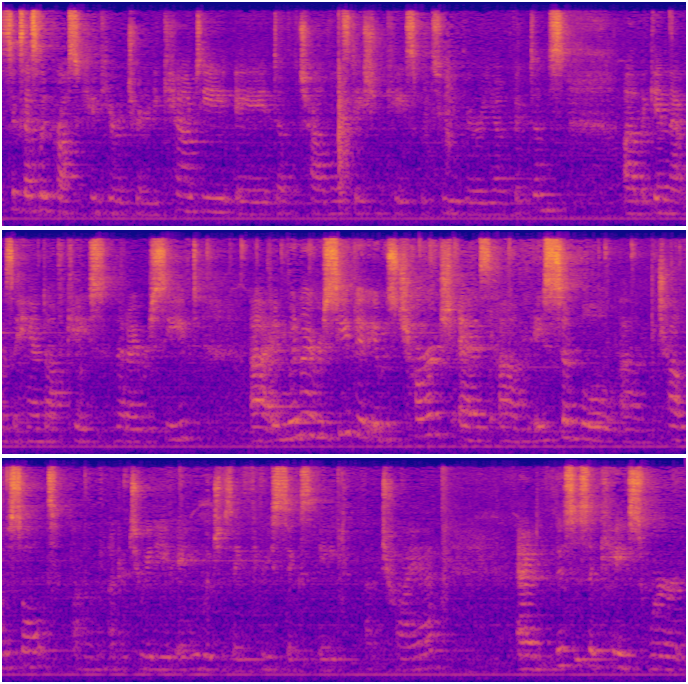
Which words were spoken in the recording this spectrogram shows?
successfully prosecuted here in Trinity County a double child molestation case with two very young victims. Um, again, that was a handoff case that I received. Uh, and when I received it, it was charged as um, a simple um, child assault um, under 288A, which is a 368 uh, triad. And this is a case where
